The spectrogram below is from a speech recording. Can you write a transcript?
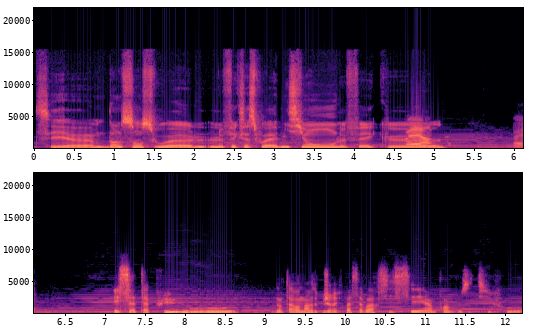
C'est euh, dans le sens où euh, le fait que ça soit à mission, le fait que... Ouais, euh, Et ça t'a plu ou dans ta remarque, du coup, j'arrive pas à savoir si c'est un point positif ou.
